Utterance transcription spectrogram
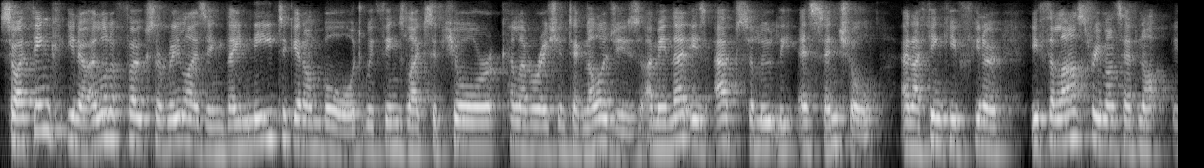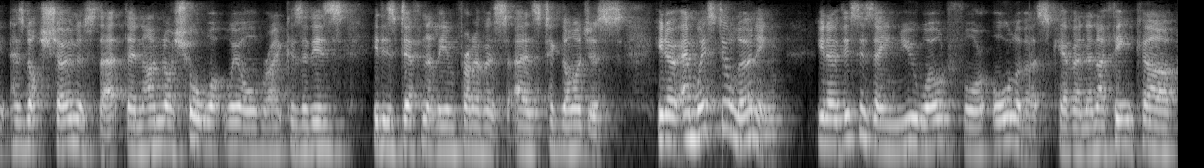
So I think, you know, a lot of folks are realizing they need to get on board with things like secure collaboration technologies. I mean, that is absolutely essential. And I think if, you know, if the last three months have not has not shown us that, then I'm not sure what will, right? Because it is it is definitely in front of us as technologists you know and we're still learning you know this is a new world for all of us kevin and i think uh,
